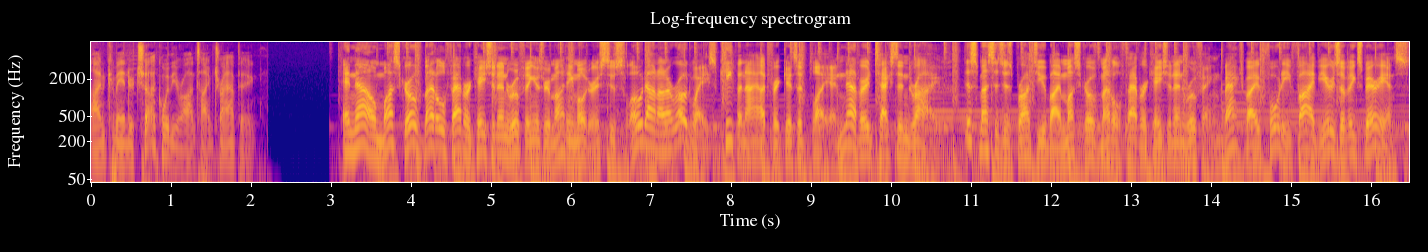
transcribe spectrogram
I'm Commander Chuck with your on time traffic topic. And now, Musgrove Metal Fabrication and Roofing is reminding motorists to slow down on our roadways, keep an eye out for kids at play, and never text and drive. This message is brought to you by Musgrove Metal Fabrication and Roofing, backed by 45 years of experience.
